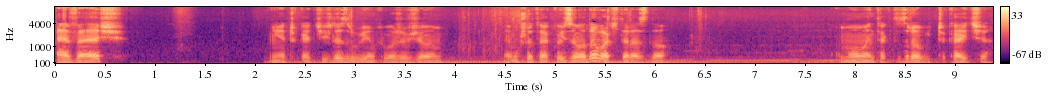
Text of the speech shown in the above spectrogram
E, weź. Nie, czekajcie, źle zrobiłem, chyba że wziąłem. Ja muszę to jakoś załadować teraz do... Moment, jak to zrobić? Czekajcie.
